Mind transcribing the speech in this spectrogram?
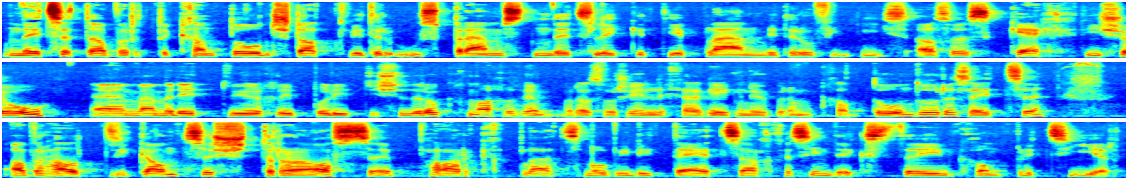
und jetzt hat aber der Kanton die Stadt wieder ausbremst und jetzt liegen die Pläne wieder auf Eis. Also es gächte schon, ähm, wenn wir dort wirklich politischen Druck machen, könnte man das wahrscheinlich auch gegenüber dem Kanton durchsetzen. Aber halt die ganzen Straßen, Parkplätze, Mobilitätssachen sind extrem kompliziert.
